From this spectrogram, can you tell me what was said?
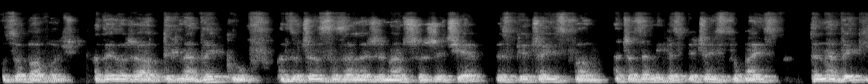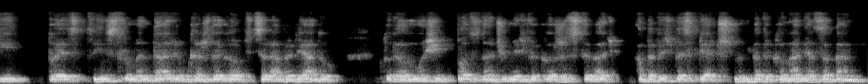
osobowość. Dlatego, że od tych nawyków bardzo często zależy nasze życie, bezpieczeństwo, a czasami bezpieczeństwo państwa. Te nawyki to jest instrumentarium każdego oficera wywiadu, które on musi poznać, umieć wykorzystywać, aby być bezpiecznym do wykonania zadań.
